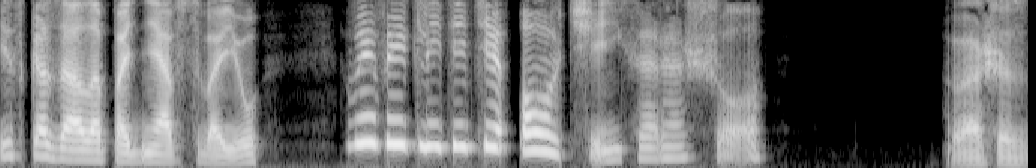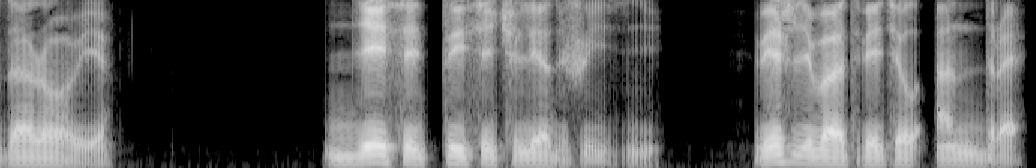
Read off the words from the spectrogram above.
и сказала, подняв свою, «Вы выглядите очень хорошо». «Ваше здоровье». «Десять тысяч лет жизни», — вежливо ответил Андре.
